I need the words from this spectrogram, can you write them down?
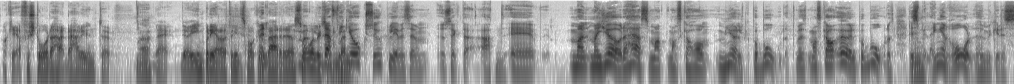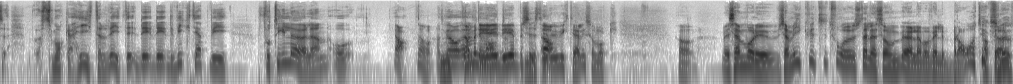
okej jag förstår det här, det här är ju inte, Nej. nej, jag är imponerad att den inte smakar Men- värre än så men liksom. Där fick Men, jag också upplevelsen, ursäkta, att eh, man, man gör det här som att man ska ha mjölk på bordet. Man ska ha öl på bordet. Det Mm. spelar ingen roll hur mycket det smakar hit eller dit. Det, det, det, det viktiga är att vi får till ölen och ja, ja, att vi har ja men det, är- det är precis, det är Ja. det viktiga liksom. Och, ja. Men sen var det ju, sen gick vi till två ställen som ölen var väldigt bra tyckte jag.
